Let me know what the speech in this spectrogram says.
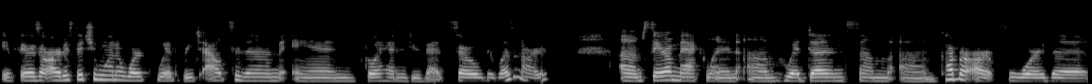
if there's an artist that you want to work with reach out to them and go ahead and do that. So there was an artist um, sarah macklin um, who had done some um, cover art for the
